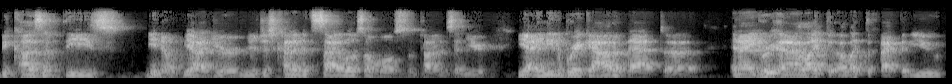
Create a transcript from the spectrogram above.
because of these. You know, yeah, you're you're just kind of in silos almost sometimes, and you yeah, you need to break out of that. Uh, and I agree, and I like the, I like the fact that you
